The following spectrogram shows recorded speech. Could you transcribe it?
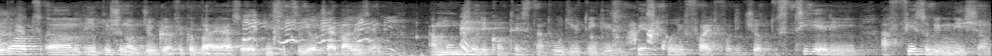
without um, inclusion of geographical bias or ethnicity or tribalism, among all the contestants, who do you think is best qualified for the job to steer the affairs of the nation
